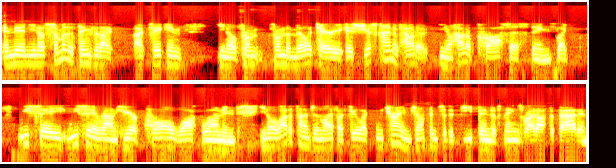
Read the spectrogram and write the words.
And then, you know, some of the things that I, I've taken, you know, from, from the military is just kind of how to, you know, how to process things. Like we say we say around here crawl walk run. And you know a lot of times in life i feel like we try and jump into the deep end of things right off the bat and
